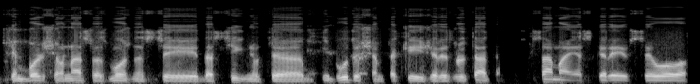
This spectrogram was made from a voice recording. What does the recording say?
тем больше у нас возможности достигнуть э, и в будущем такие же результаты. Самое, скорее всего,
